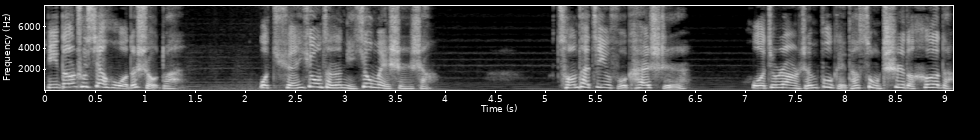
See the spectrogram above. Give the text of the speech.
你当初吓唬我的手段，我全用在了你幼妹身上。从她进府开始。”我就让人不给她送吃的喝的，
